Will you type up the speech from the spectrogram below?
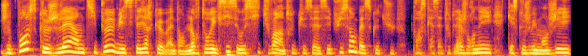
Je pense que je l'ai un petit peu, mais c'est-à-dire que attends, l'orthorexie, c'est aussi, tu vois, un truc que c'est assez puissant parce que tu penses qu'à ça toute la journée. Qu'est-ce que je vais manger Il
